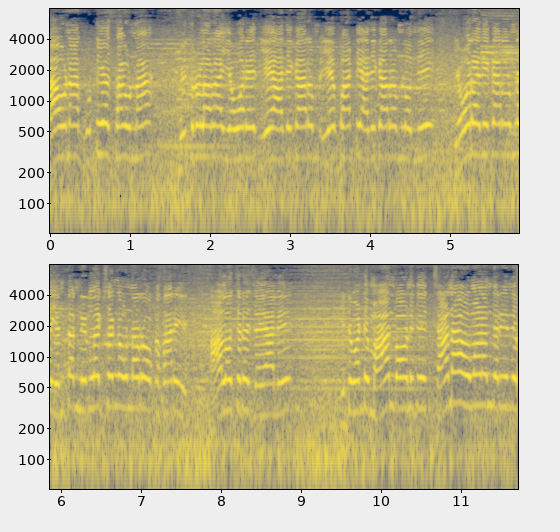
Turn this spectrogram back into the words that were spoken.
కావున గుర్తు చేస్తా ఉన్నా మిత్రులారా ఎవరే ఏ అధికారం ఏ పార్టీ అధికారంలో ఉంది ఎవరు అధికారంలో ఎంత నిర్లక్ష్యంగా ఉన్నారో ఒకసారి ఆలోచన చేయాలి. ఇటువంటి మహానుభావునికి చాలా అవమానం జరిగింది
